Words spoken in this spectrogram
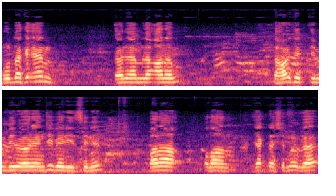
buradaki en önemli anım davet ettiğim bir öğrenci velisinin bana olan yaklaşımı ve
